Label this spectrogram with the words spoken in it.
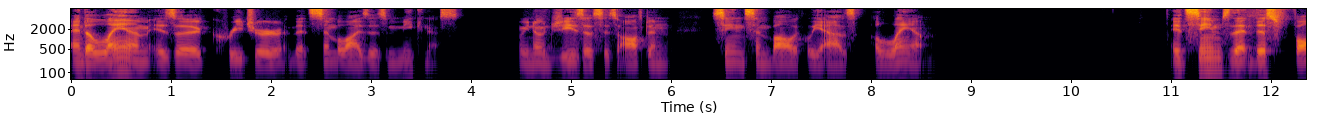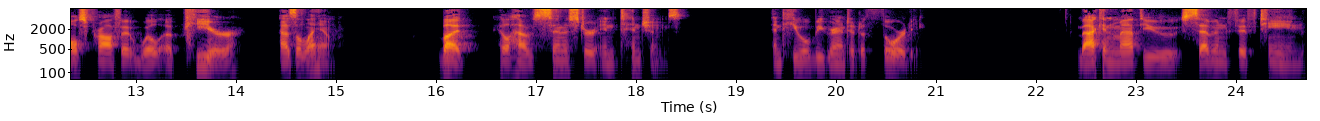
and a lamb is a creature that symbolizes meekness. We know Jesus is often seen symbolically as a lamb. It seems that this false prophet will appear as a lamb, but he'll have sinister intentions and he will be granted authority. Back in Matthew 7:15,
